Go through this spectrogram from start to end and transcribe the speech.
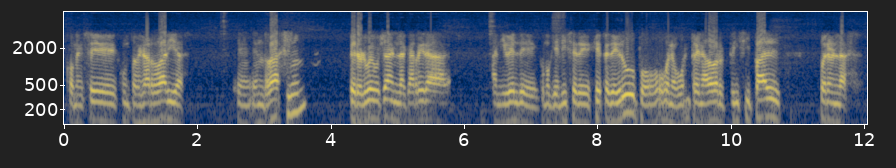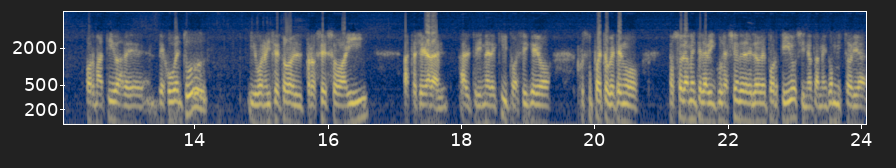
comencé junto a Gerardo Arias en, en Racing, pero luego ya en la carrera a nivel de, como quien dice, de jefe de grupo o bueno, o entrenador principal, fueron las formativas de, de juventud. Y bueno, hice todo el proceso ahí hasta llegar al, al primer equipo. Así que yo, por supuesto que tengo no solamente la vinculación desde lo deportivo, sino también con mi historia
